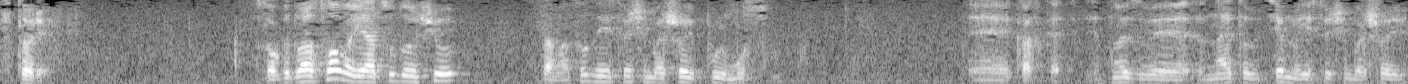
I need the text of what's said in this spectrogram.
В Торе. Сколько два слова, я отсюда учу. Сам отсюда есть очень большой пульмус. Э, как сказать? На эту тему есть очень большой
